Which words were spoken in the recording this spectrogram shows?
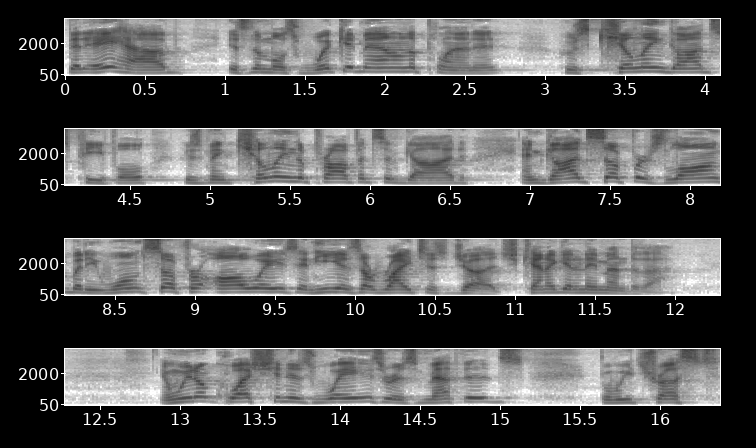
that Ahab is the most wicked man on the planet who's killing God's people, who's been killing the prophets of God, and God suffers long, but he won't suffer always, and he is a righteous judge. Can I get an amen to that? And we don't question his ways or his methods, but we trust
